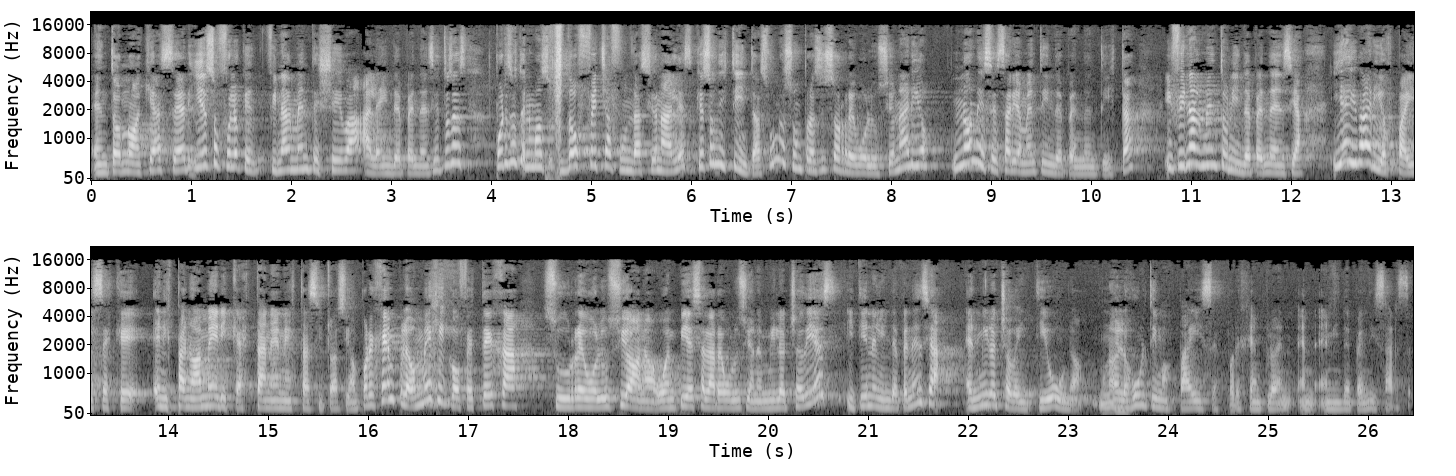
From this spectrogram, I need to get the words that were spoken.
en torno a qué hacer y eso fue lo que finalmente lleva a la independencia. Entonces, por eso tenemos dos fechas fundacionales que son distintas. Uno es un proceso revolucionario, no necesariamente independentista, y finalmente una independencia. Y hay varios países que en Hispanoamérica están en esta situación. Por ejemplo, México festeja su revolución o empieza la revolución en 1810 y tiene la independencia en 1821, uno de los últimos países, por ejemplo, en, en independizarse.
